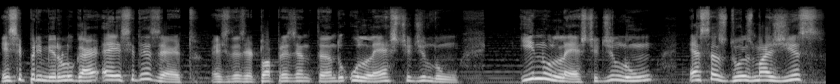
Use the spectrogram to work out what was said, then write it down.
Esse primeiro lugar é esse deserto. Esse deserto, estou apresentando o leste de Lum. E no leste de Lum, essas duas magias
